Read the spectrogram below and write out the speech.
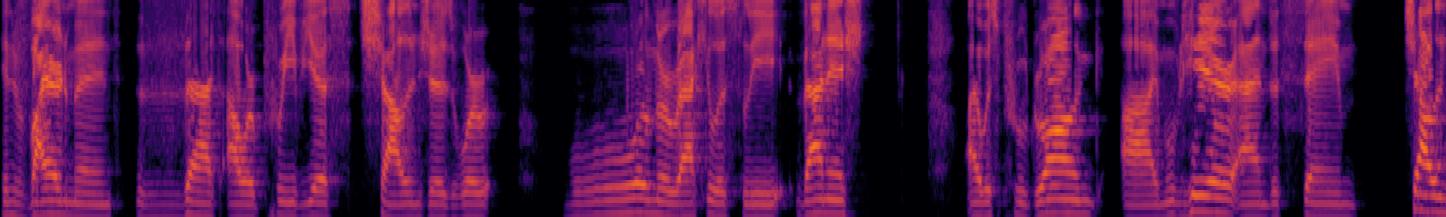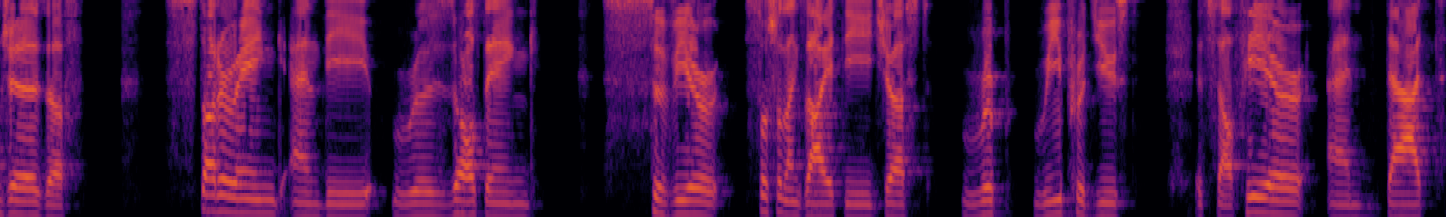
environment that our previous challenges were will miraculously vanish. I was proved wrong. I moved here, and the same challenges of stuttering and the resulting severe social anxiety just rep- reproduced itself here, and that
